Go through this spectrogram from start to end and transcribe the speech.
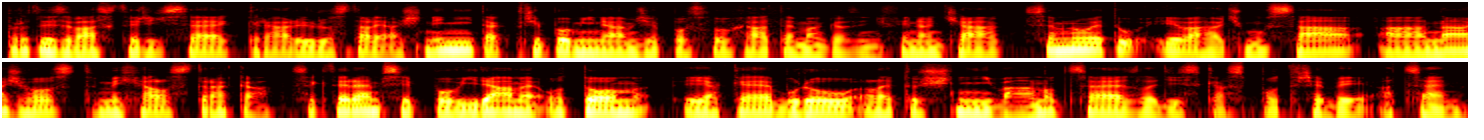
Pro ty z vás, kteří se k rádiu dostali až nyní, tak připomínám, že posloucháte magazín Finančák. Se mnou je tu Iva Hačmusa a náš host Michal Straka, se kterým si povídáme o tom, jaké budou letošní Vánoce z hlediska spotřeby a cen.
